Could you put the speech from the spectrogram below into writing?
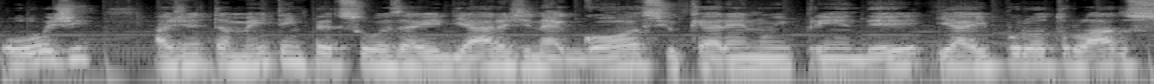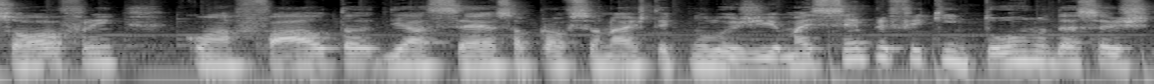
Hoje, a gente também tem pessoas aí de áreas de negócio querendo empreender e aí, por outro lado, sofrem com a falta de acesso a profissionais de tecnologia, mas sempre fica em torno dessas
